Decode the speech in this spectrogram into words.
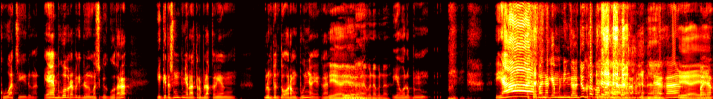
kuat sih dengan ya gue berapa gitu dengan masuk ke gue karena ya kita semua punya latar belakang yang belum tentu orang punya ya kan. Iya Iya. iya benar benar benar. Ya walaupun ya banyak yang meninggal juga bang ya kan Iya, iya. banyak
